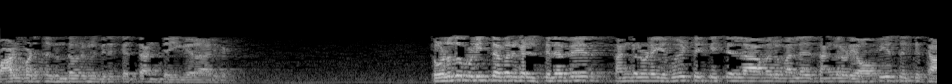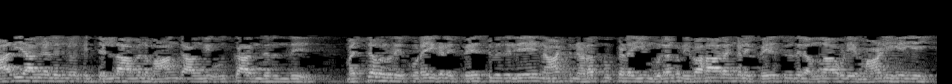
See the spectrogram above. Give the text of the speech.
பாழ்படுத்துகின்றவர்கள் இருக்கத்தான் செய்கிறார்கள். தொழுது முடித்தவர்கள் சில பேர் தங்களுடைய வீட்டுக்கு செல்லாமலும் அல்லது தங்களுடைய ஆபீஸுக்கு காரியாங்கலங்களுக்கு செல்லாமலும் ஆங்காங்கே உட்கார்ந்திருந்து மற்றவருடைய குறைகளை பேசுவதிலே நாட்டு நடப்புகளையும் உலக விவகாரங்களை பேசுவதில் அல்லாவுடைய மாளிகையை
